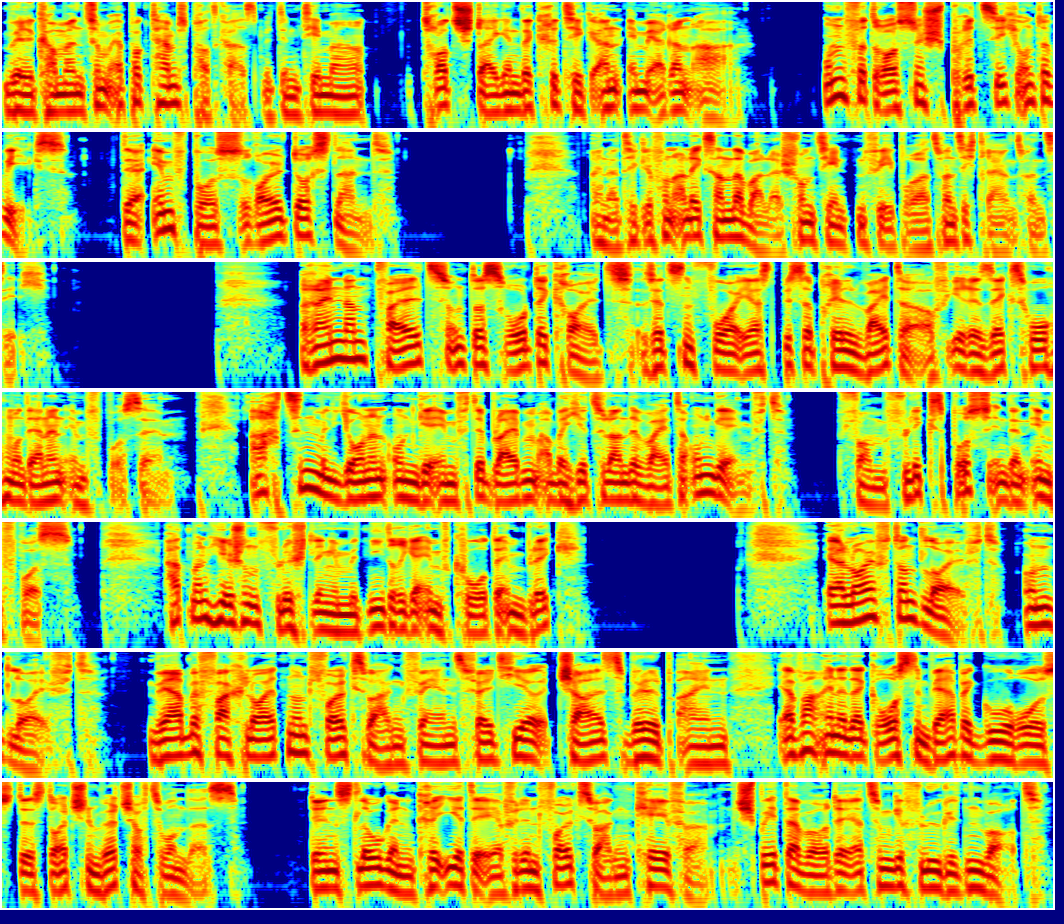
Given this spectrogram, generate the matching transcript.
Willkommen zum Epoch Times Podcast mit dem Thema Trotz steigender Kritik an mRNA. Unverdrossen spritzig unterwegs. Der Impfbus rollt durchs Land. Ein Artikel von Alexander Wallasch vom 10. Februar 2023. Rheinland-Pfalz und das Rote Kreuz setzen vorerst bis April weiter auf ihre sechs hochmodernen Impfbusse. 18 Millionen Ungeimpfte bleiben aber hierzulande weiter ungeimpft. Vom Flixbus in den Impfbus. Hat man hier schon Flüchtlinge mit niedriger Impfquote im Blick? Er läuft und läuft und läuft. Werbefachleuten und Volkswagen-Fans fällt hier Charles Wilp ein. Er war einer der großen Werbegurus des deutschen Wirtschaftswunders. Den Slogan kreierte er für den Volkswagen Käfer. Später wurde er zum geflügelten Wort.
